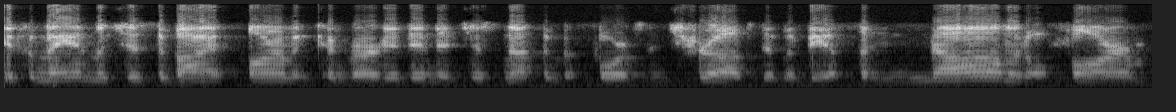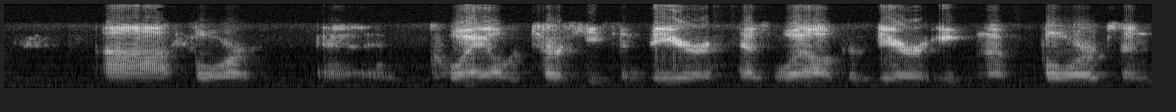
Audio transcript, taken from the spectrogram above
if a man was just to buy a farm and convert it into just nothing but forbs and shrubs, it would be a phenomenal farm uh, for uh, quail and turkeys and deer as well, because deer are eating the forbs and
